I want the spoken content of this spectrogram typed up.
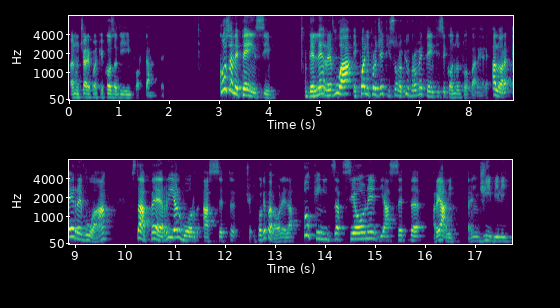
annunciare qualcosa di importante. Cosa ne pensi dell'RVA e quali progetti sono più promettenti secondo il tuo parere? Allora, RVA sta per Real World Asset, cioè in poche parole la tokenizzazione di asset reali, tangibili,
